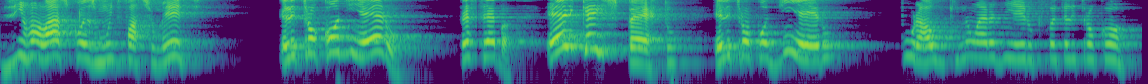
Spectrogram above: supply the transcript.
desenrolar as coisas muito facilmente, ele trocou dinheiro. Perceba, ele que é esperto, ele trocou dinheiro por algo que não era dinheiro. O que foi que ele trocou?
